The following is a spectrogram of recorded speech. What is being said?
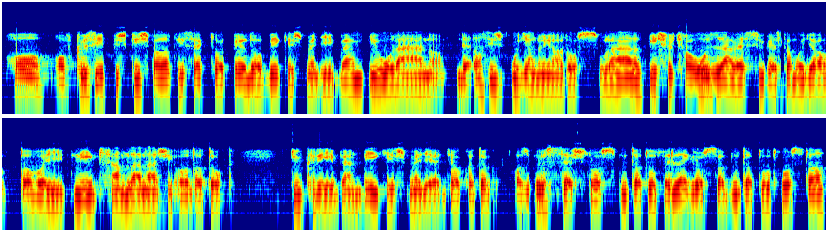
ha a közép- és kisvállalati szektor például Békés megyében jól állna. De az is ugyanolyan rosszul áll, és hogyha hozzávesszük ezt, hogy a tavalyi népszámlálási adatok tükrében Békés megye gyakorlatilag az összes rossz mutatót, vagy legrosszabb mutatót hozta,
